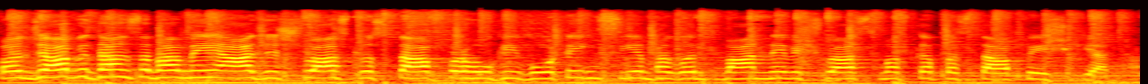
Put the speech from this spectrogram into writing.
पंजाब विधानसभा में आज विश्वास प्रस्ताव पर होगी वोटिंग। सीएम भगवंत मान ने विश्वास मत का प्रस्ताव पेश किया था।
